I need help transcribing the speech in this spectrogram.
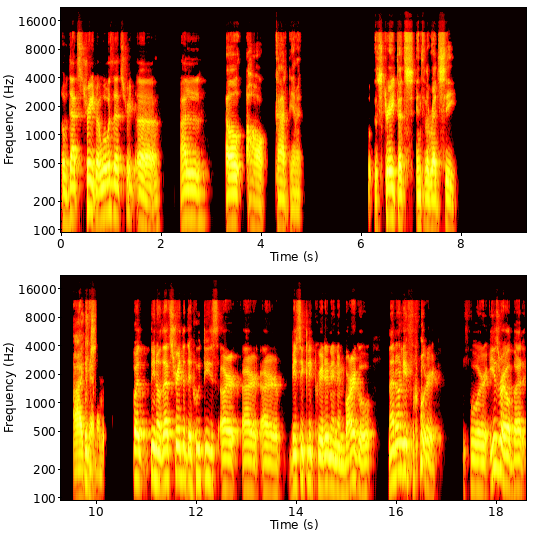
of that strait. What was that strait? Uh, Al Oh, oh, god damn it. The strait that's into the Red Sea. I Which- can't remember. But you know that strait that the Houthis are are are basically creating an embargo not only for for Israel but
